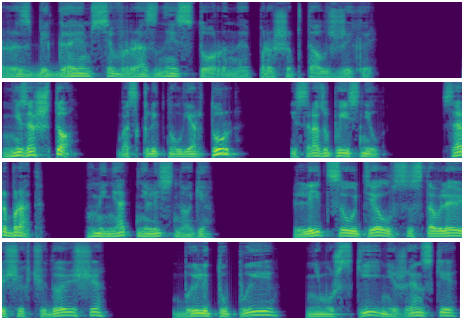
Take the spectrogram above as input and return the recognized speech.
«Разбегаемся в разные стороны», — прошептал Жихарь. «Ни за что!» — воскликнул я Артур и сразу пояснил. «Сэр, брат, у меня отнялись ноги». Лица у тел, составляющих чудовища, были тупые, не мужские, не женские,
